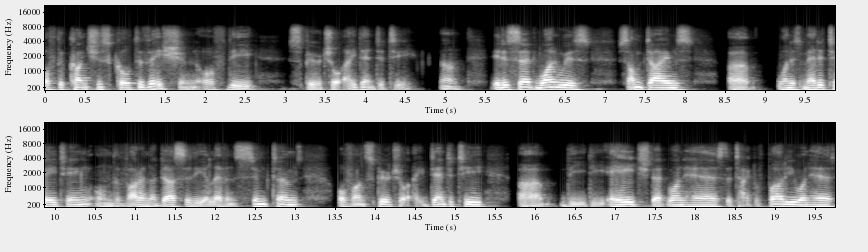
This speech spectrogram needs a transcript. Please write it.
of the conscious cultivation of the spiritual identity. Uh, it is said one is sometimes uh, one is meditating on the Varanadasa, the 11 symptoms of one's spiritual identity, uh, the, the age that one has, the type of body one has,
